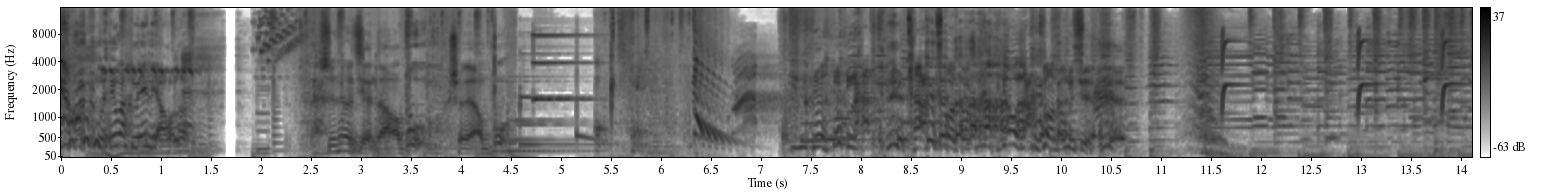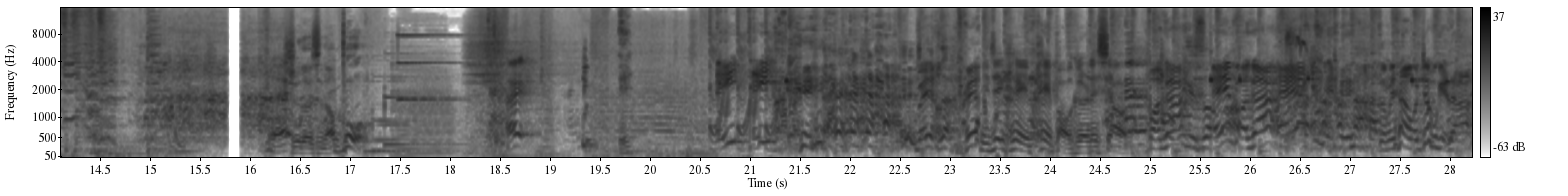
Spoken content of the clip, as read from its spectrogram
没完没了了。石头剪刀布，石头剪刀布。拿拿错东，又拿错东西。石头剪刀布。哎，哎，哎哎，没有没有，你这可以配宝哥的笑了。宝哥，哎，宝哥，哎，怎么样？我就不给他。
